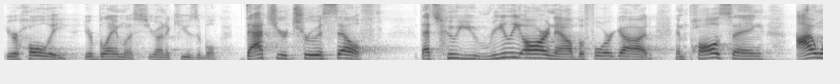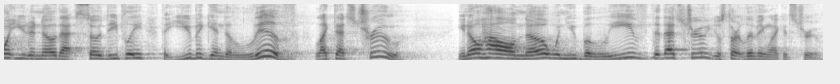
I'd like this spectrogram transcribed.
You're holy, you're blameless, you're unaccusable. That's your truest self. That's who you really are now before God. And Paul's saying, I want you to know that so deeply that you begin to live like that's true. You know how I'll know when you believe that that's true? You'll start living like it's true.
